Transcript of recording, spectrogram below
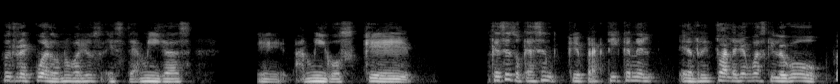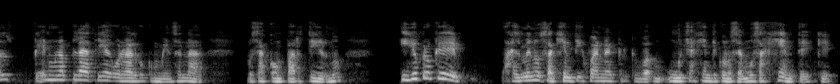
pues recuerdo, ¿no? Varios este, amigas eh, amigos que, ¿qué es eso? Que hacen, que practican el, el ritual de ayahuasca y luego, pues, en una plática o en algo comienzan a, pues, a compartir, ¿no? Y yo creo que, al menos aquí en Tijuana, creo que mucha gente conocemos a gente que,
